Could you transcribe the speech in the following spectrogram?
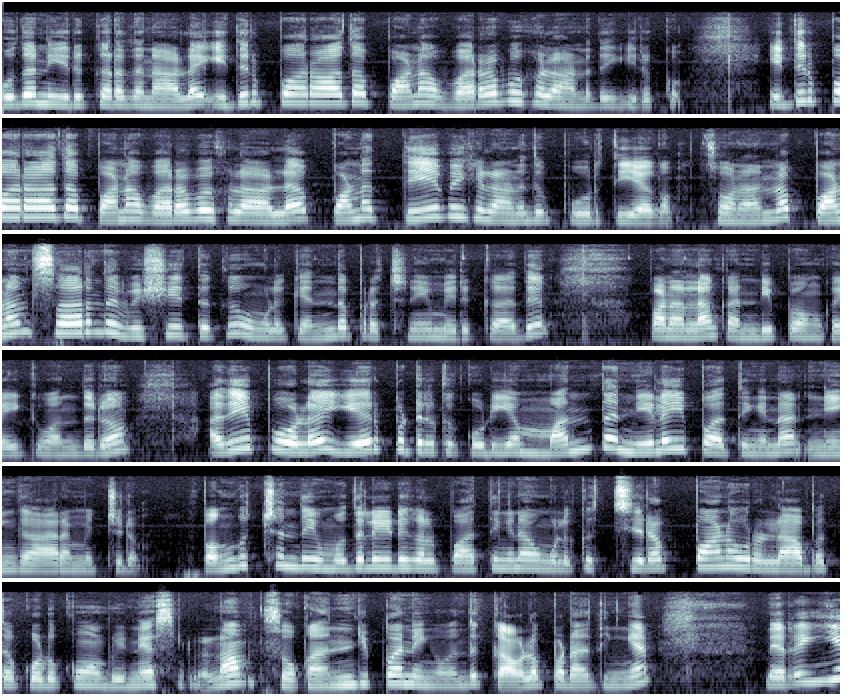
புதன் இருக்கிறதுனால எதிர்பாராத பண வரவுகளானது இருக்கும். எதிர்பாராத பண வரவுகளால் பண தேவைகளானது பூர்த்தியாகும். ஸோ அதனால் பணம் சார்ந்த விஷயத்துக்கு உங்களுக்கு எந்த பிரச்சனையும் இருக்காது. பணம்லாம் கண்டிப்பாக உங்கள் கைக்கு வந்துடும். அதே போல் ஏற்பட்டிருக்கக்கூடிய மந்த நிலை பார்த்திங்கன்னா நீங்கள் ஆரம்பிச்சிடும். பங்குச்சந்தை முதலீடுகள் பார்த்திங்கன்னா உங்களுக்கு சிறப்பான ஒரு லாபத்தை கொடுக்கும் அப்படின்னே சொல்லலாம். ஸோ கண்டிப்பாக நீங்கள் வந்து கவலைப்படாதீங்க. நிறைய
